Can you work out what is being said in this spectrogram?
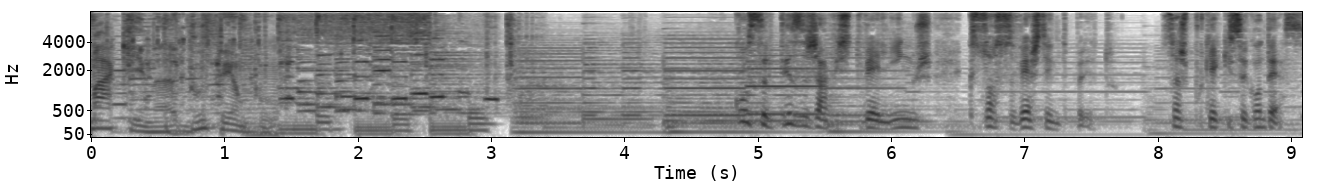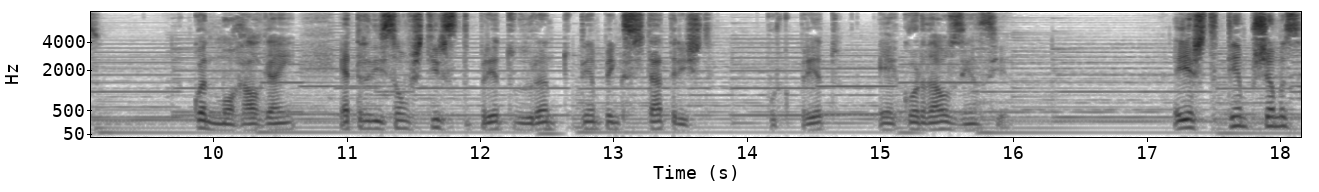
Máquina do Tempo. Com certeza já viste velhinhos que só se vestem de preto. Sabes porquê é que isso acontece? Quando morre alguém, é tradição vestir-se de preto durante o tempo em que se está triste, porque preto é a cor da ausência. A este tempo chama-se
